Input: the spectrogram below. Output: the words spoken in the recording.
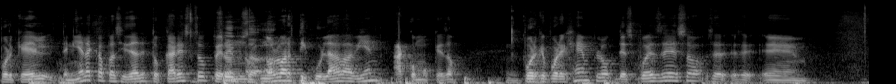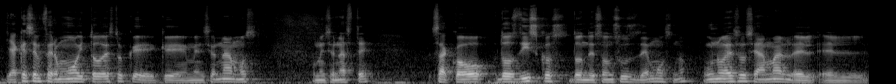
Porque él tenía la capacidad de tocar esto, pero Sí, pues, no, a- no lo articulaba bien a como quedó. Porque, por ejemplo, después de eso, eh, ya que se enfermó y todo esto que, que mencionamos, o mencionaste, sacó dos discos donde son sus demos, ¿no? Uno de esos se llama el, el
